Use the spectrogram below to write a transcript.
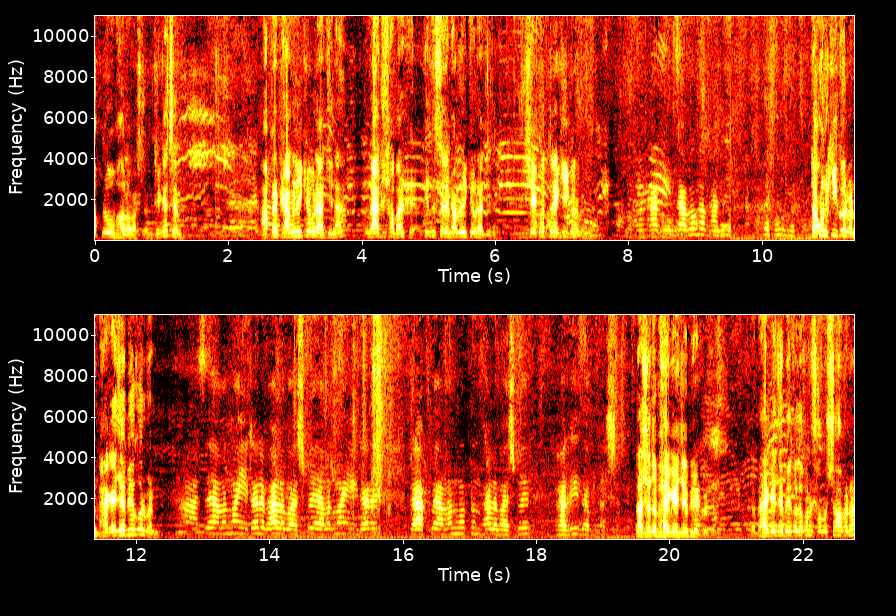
আপনিও ভালোবাসলেন, ঠিক আছে? আপনার ফ্যামিলি কেউ রাজি না? রাজি সবাই, কিন্তু ছেলে ফ্যামিলি কেউ রাজি নেই সেক্ষেত্রে কি করবেন? তখন কি করবেন? ভাগে যা বিয়ে করবেন? আছে আমার মা এটারে ভালোবাসবে আমার মা এটারে রাখবে আমার মতন ভালোবাসবে ভাগেই যাব তার সাথে। তার সাথে ভাগে যা বিয়ে করবেন। তো ভাগে যা বিয়ে করলে কোনো সমস্যা হবে না?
